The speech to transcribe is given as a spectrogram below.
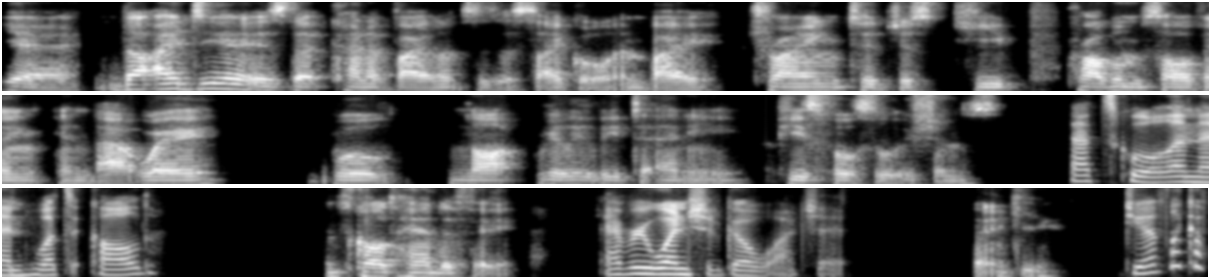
Yeah, the idea is that kind of violence is a cycle, and by trying to just keep problem solving in that way will not really lead to any peaceful solutions. That's cool. And then what's it called? It's called Hand of Fate. Everyone should go watch it. Thank you. Do you have like a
